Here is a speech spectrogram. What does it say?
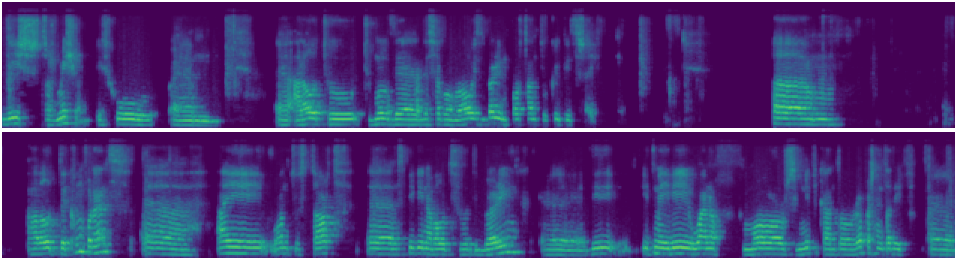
this transmission is who um, uh, allowed to, to move the, the second row, it's very important to keep it safe. Um, about the components, uh, I want to start uh, speaking about the bearing. Uh, the, it may be one of more significant or representative uh,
